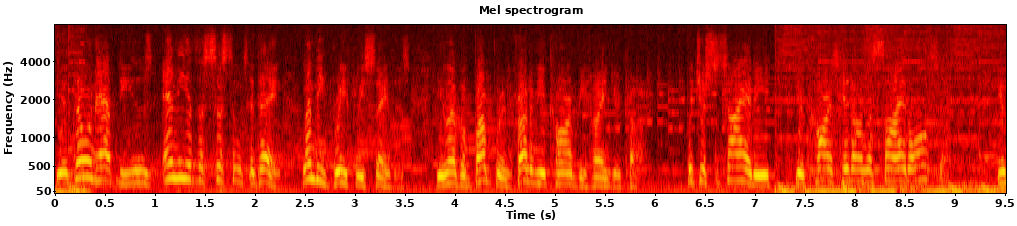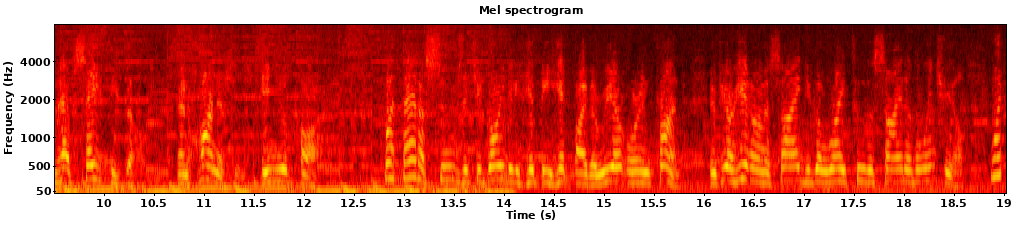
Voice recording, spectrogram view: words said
You don't have to use any of the system today. Let me briefly say this. You have a bumper in front of your car, behind your car. But your society, your car's hit on the side also. You have safety belts and harnesses in your car. But that assumes that you're going to hit, be hit by the rear or in front. If you're hit on the side, you go right through the side of the windshield. What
